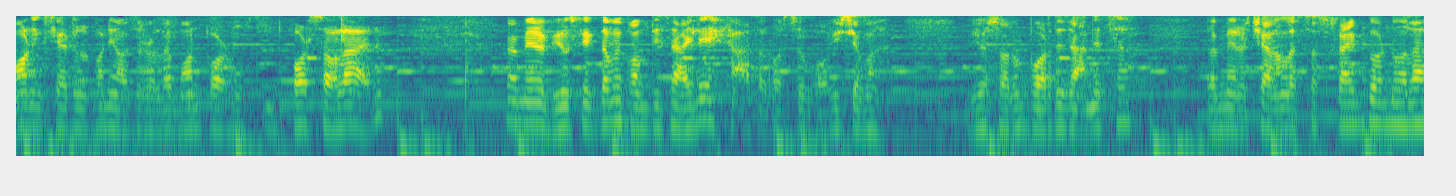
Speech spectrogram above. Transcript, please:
मर्निङ सेड्युल पनि हजुरहरूलाई मन पर्नु पर्छ होला होइन? र मेरो भ्युज एकदमै कम्ती छ अहिले। आशा गर्छु भविष्यमा भ्युजहरू पनि बढ्दै जानेछ। र मेरो च्यानललाई सब्सक्राइब गर्नुहोला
